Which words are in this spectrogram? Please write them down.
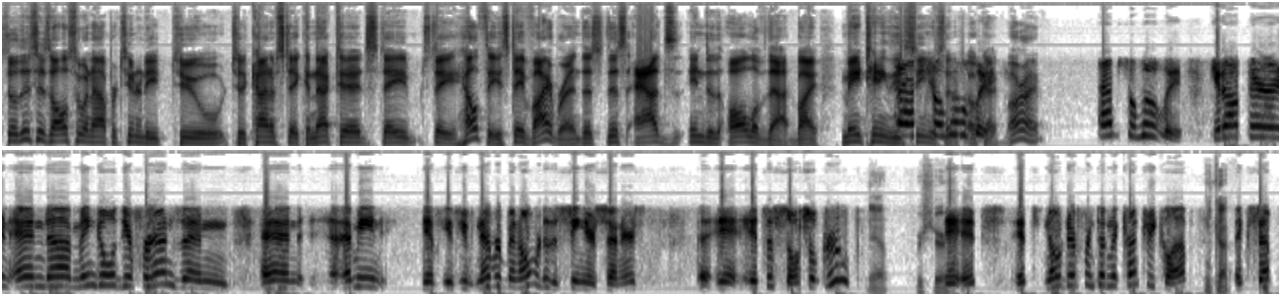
So this is also an opportunity to to kind of stay connected, stay stay healthy, stay vibrant. This this adds into the, all of that by maintaining these senior centers. Okay, all right. Absolutely. Get out there and, and uh, mingle with your friends and and I mean, if if you've never been over to the senior centers, uh, it, it's a social group. Yeah, for sure. It, it's it's no different than the country club, Okay. except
